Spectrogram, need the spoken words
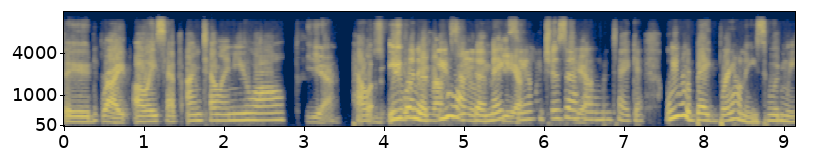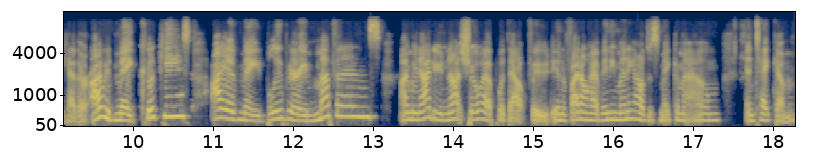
food, right? always have, I'm telling you all, Yeah, how, we even if you have to make yeah, sandwiches at yeah. home and take it, we would bake brownies, wouldn't we, Heather? I would make cookies. I have made blueberry muffins. I mean, I do not show up without food. And if I don't have any money, I'll just make them at home and take them.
